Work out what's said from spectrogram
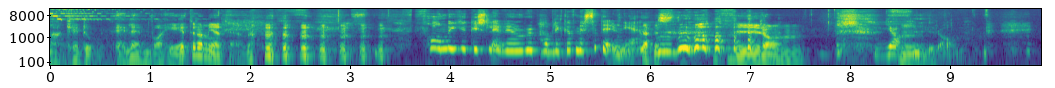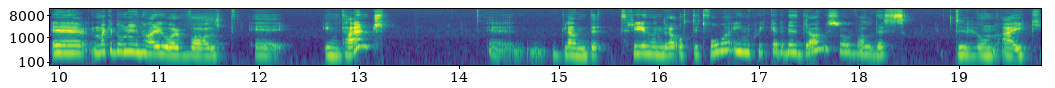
Makedonien. Eller vad heter de egentligen? Former Yugoslavian Republic of Macedonia. Fyrom. Ja. Eh, Makedonien har i år valt eh, internt. Eh, bland 382 inskickade bidrag så valdes duon IQ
